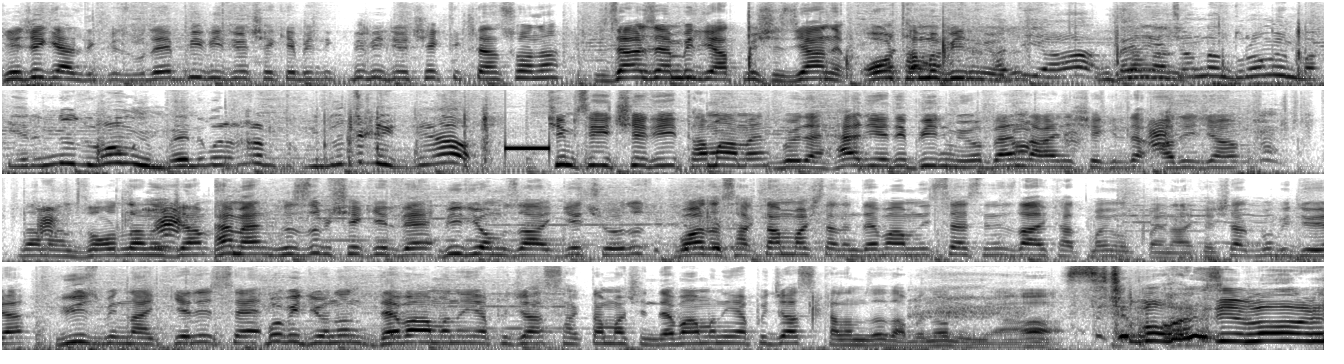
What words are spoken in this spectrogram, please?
Gece geldik biz buraya bir video çekebildik. Bir video çektikten sonra zerzembil yatmışız. Yani ortamı bilmiyoruz. Hadi ya ben İnsanlar- heyecandan duramıyorum bak yerimde duramıyorum beni bırak artık video çekeyim ya. Kimse içeriği tamamen böyle her yeri bilmiyor. Ben de aynı şekilde arayacağım zaman zorlanacağım. Hemen hızlı bir şekilde videomuza geçiyoruz. Bu arada saklanmaçların devamını isterseniz like atmayı unutmayın arkadaşlar. Bu videoya 100 bin like gelirse bu videonun devamını yapacağız. Saklanmaçın devamını yapacağız. Kanalımıza da abone olun ya. Sıçı boğazım olur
